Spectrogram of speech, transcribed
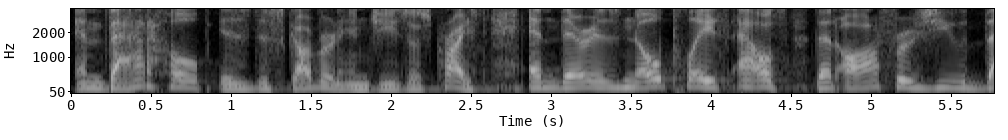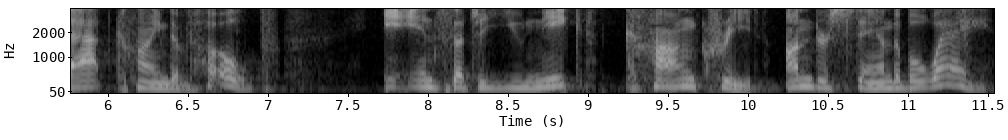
And that hope is discovered in Jesus Christ. And there is no place else that offers you that kind of hope in such a unique, concrete, understandable way.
